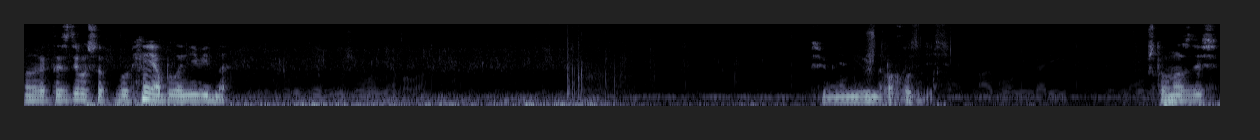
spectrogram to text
Надо как-то сделать, чтобы меня было не видно. Все, меня не видно, Что походу. здесь? Что у нас здесь?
